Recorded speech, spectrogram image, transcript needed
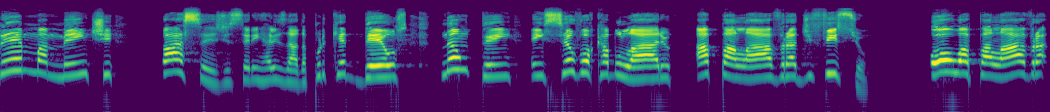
extremamente fáceis de serem realizadas, porque Deus não tem em seu vocabulário a palavra difícil ou a palavra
